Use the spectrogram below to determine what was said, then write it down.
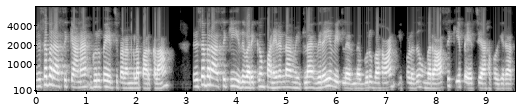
ரிஷப ராசிக்கான குரு பயிற்சி பலன்களை பார்க்கலாம். ரிஷபராசிக்கு இது வரைக்கும் பன்னிரெண்டாம் வீட்டுல விரைய வீட்டுல இருந்த குரு பகவான் இப்பொழுது உங்க ராசிக்கே பயிற்சியாக போகிறார்.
